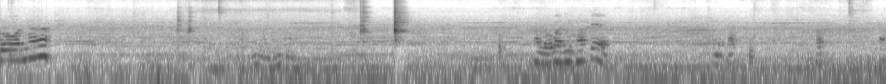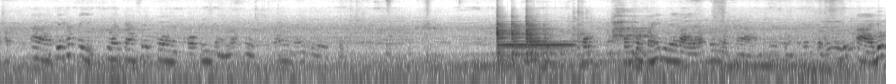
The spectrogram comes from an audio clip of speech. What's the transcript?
ก่อนนะฮัลโหลสวัสดีครับเจ๊ฮัลโหลครับ ครับอ่าครับอ่าเจ๊ครับไอรายการเส้นกรองขอเป็นอย่างละหกได้ไหมเอ่ยผมผมส่งไปให้ดูในไลน์แล้วเรื่องราคาเรื่องส่งเรื่องส่งอ่ายก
